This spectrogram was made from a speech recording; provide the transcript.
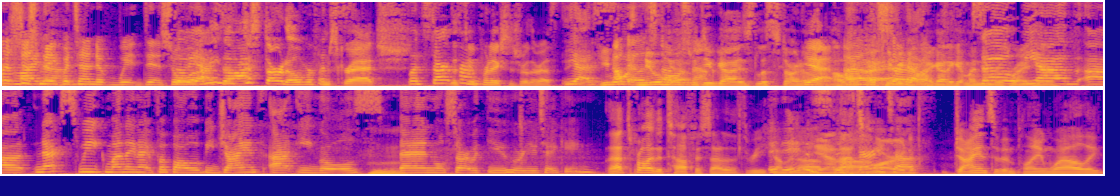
let's just make have. pretend that we did. So, So, what- yeah, I mean, so let's I- just start over from let's- scratch. let's start Let's from- do predictions for the rest of the Yes. year. You know Okay, what? New start host with you guys. Let's start over. Yeah. I like Uh, this. Here we go. over. I got to get my numbers So right we have uh, next week Monday Night Football will be Giants at Eagles. Hmm. Ben, we'll start with you. Who are you taking? That's probably the toughest out of the three coming up. Yeah, that's very hard. tough. Giants have been playing well. They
